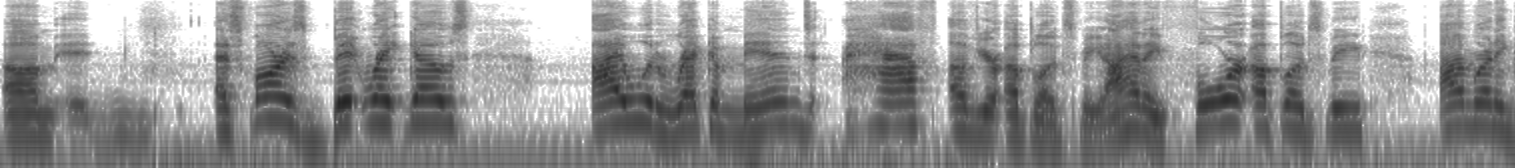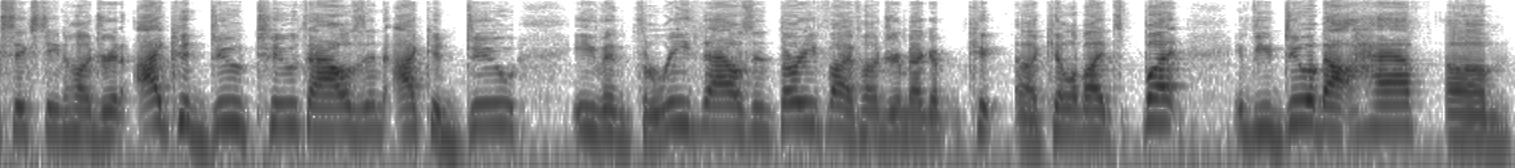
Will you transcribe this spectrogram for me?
Um, as far as bitrate goes, I would recommend half of your upload speed. I have a 4 upload speed. I'm running 1600. I could do 2000. I could do even 3000, 3500 mega uh, kilobytes. But if you do about half, um,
